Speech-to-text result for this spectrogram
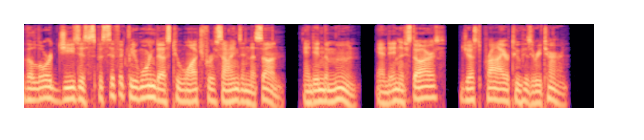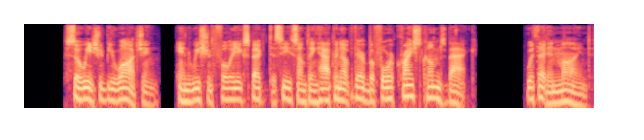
the Lord Jesus specifically warned us to watch for signs in the sun, and in the moon, and in the stars, just prior to his return. So we should be watching, and we should fully expect to see something happen up there before Christ comes back. With that in mind,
